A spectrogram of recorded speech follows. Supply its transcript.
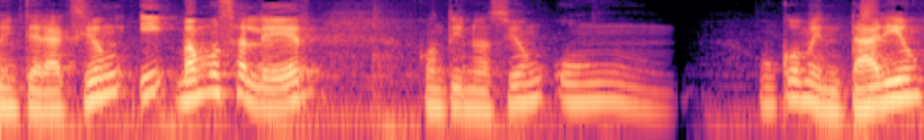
interacción y vamos a leer a continuación un, un comentario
